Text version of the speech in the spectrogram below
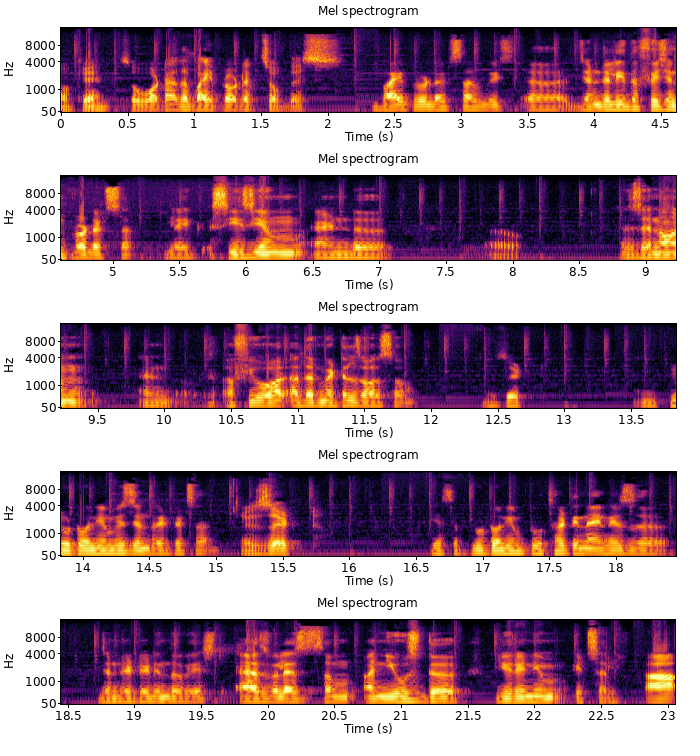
Okay. So what are the byproducts of this? byproducts are uh, generally the fission products are like cesium and uh, uh, xenon and a few other metals also Is it? and plutonium is generated sir Is it? yes sir plutonium 239 is uh, generated in the waste as well as some unused uh, uranium itself Uh,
